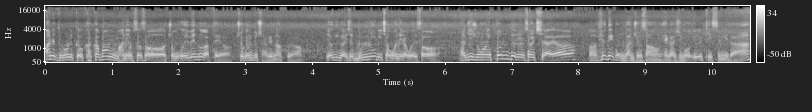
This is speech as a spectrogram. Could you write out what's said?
안에 들어오니까 갑갑함이 많이 없어서 좀 의외인 것 같아요. 조경도 잘 해놨고요. 여기가 이제 물놀이 정원이라고 해서 단지 중앙에 폰드를 설치하여 어, 휴게 공간 조성해가지고 이렇게 있습니다.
